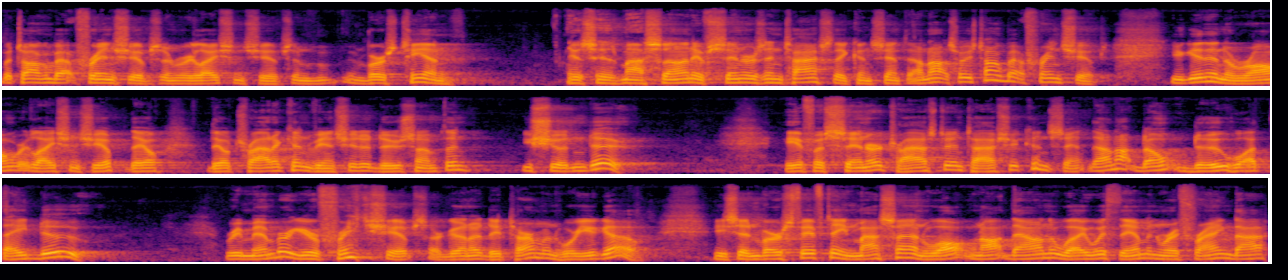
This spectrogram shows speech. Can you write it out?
but talking about friendships and relationships. In, in verse 10, it says, My son, if sinners entice they consent thou not. So he's talking about friendships. You get in the wrong relationship, they'll, they'll try to convince you to do something you shouldn't do. If a sinner tries to entice you, consent thou not. Don't do what they do. Remember, your friendships are going to determine where you go. He said in verse 15, My son, walk not down the way with them and refrain thy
